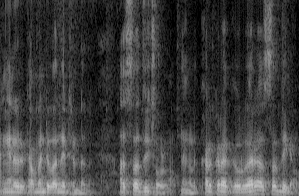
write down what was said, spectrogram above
അങ്ങനെ ഒരു കമന്റ് വന്നിട്ടുണ്ട് അത് ശ്രദ്ധിച്ചോളണം നിങ്ങൾ. കർക്കിടകക്കാർ അത് ശ്രദ്ധിക്കണം.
